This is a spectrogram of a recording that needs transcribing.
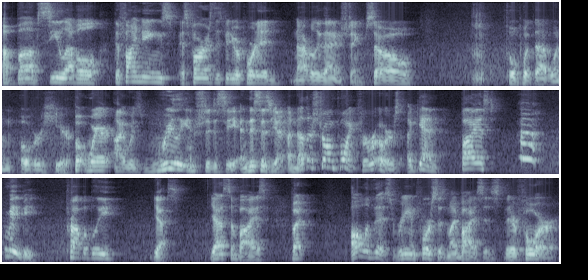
above sea level. The findings, as far as this video reported, not really that interesting. So we'll put that one over here. But where I was really interested to see, and this is yet another strong point for rowers, again, biased, eh, maybe, probably, yes. Yes, I'm biased, but all of this reinforces my biases. Therefore,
